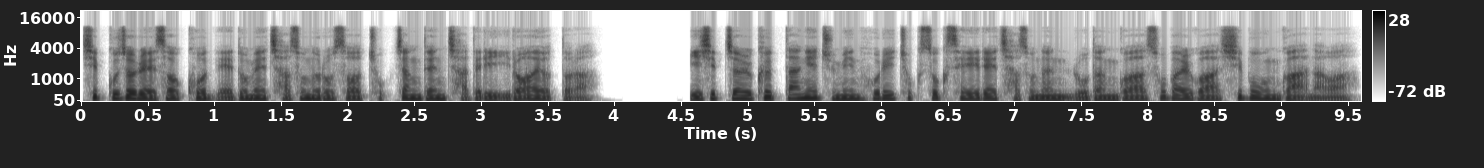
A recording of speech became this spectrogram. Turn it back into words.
19절에서 곧 에돔의 자손으로서 족장된 자들이 이러하였더라. 20절 그 땅의 주민 호리 족속 세일의 자손은 로단과 소발과 시보온과 아나와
